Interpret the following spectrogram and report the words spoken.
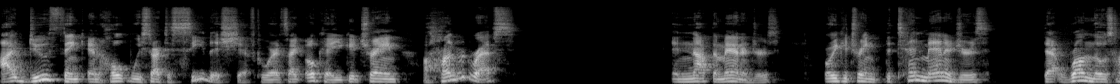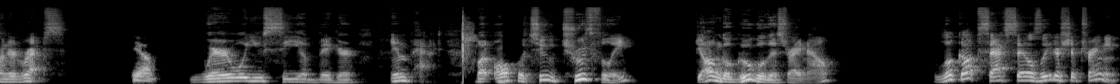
I do think and hope we start to see this shift where it's like, okay, you could train 100 reps and not the managers, or you could train the 10 managers that run those 100 reps. Yeah. Where will you see a bigger impact? But also, too, truthfully, y'all can go Google this right now. Look up SaaS sales leadership training.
